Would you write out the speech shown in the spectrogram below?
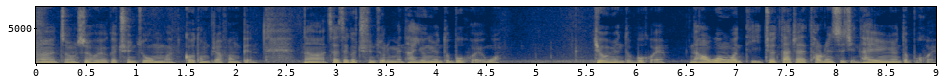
那总是会有个群组，我们沟通比较方便。那在这个群组里面，她永远都不回我。永远都不回，然后问问题，就大家在讨论事情，他永远都不回。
